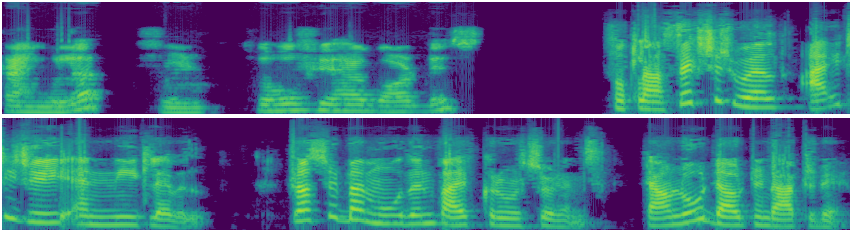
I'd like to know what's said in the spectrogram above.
triangular field. So hope you have got this. For class 6 to 12, IIT JEE and NEET level. Trusted by more than 5 crore students. Download Doubtnut app today.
